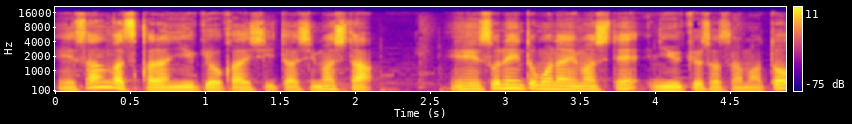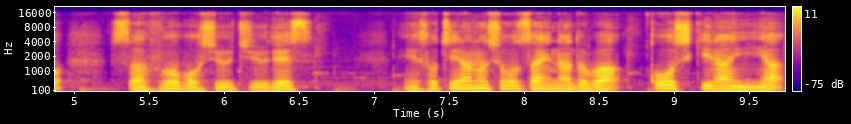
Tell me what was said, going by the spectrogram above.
3月から入居を開始いたしました。それに伴いまして入居者様とスタッフを募集中です。そちらの詳細などは公式 LINE や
